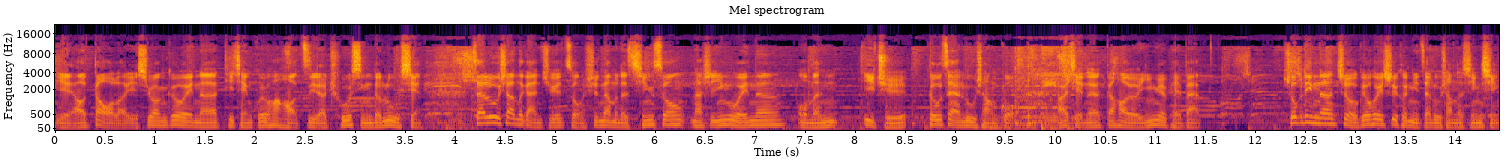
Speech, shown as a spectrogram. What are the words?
也要到了，也希望各位呢提前规划好自己的出行的路线，在路上的感觉总是那么的轻松，那是因为呢我们。一直都在路上过，而且呢，刚好有音乐陪伴，说不定呢，这首歌会适合你在路上的心情。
